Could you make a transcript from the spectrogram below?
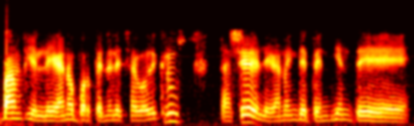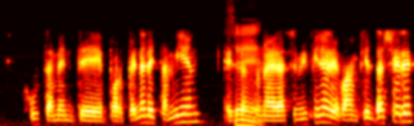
Banfield le ganó por penales a de Cruz, Talleres le ganó Independiente justamente por penales también, esa es una de las semifinales, Banfield Talleres,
